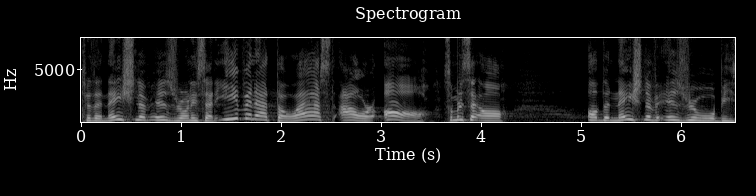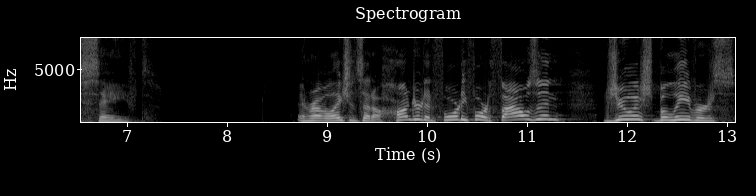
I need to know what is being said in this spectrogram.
to the nation of Israel. And he said, even at the last hour, all, somebody say all, of the nation of Israel will be saved. And Revelation said 144,000 Jewish believers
